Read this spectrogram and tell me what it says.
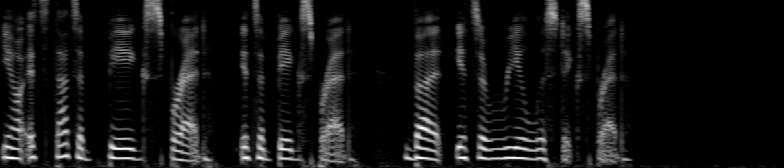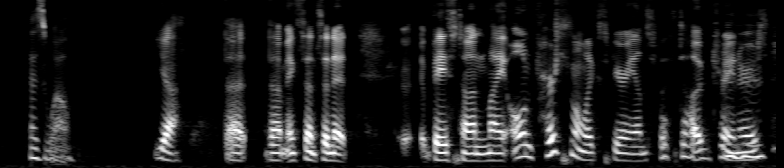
you know it's that's a big spread. It's a big spread but it's a realistic spread as well. Yeah, that that makes sense, and it based on my own personal experience with dog trainers, mm-hmm.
